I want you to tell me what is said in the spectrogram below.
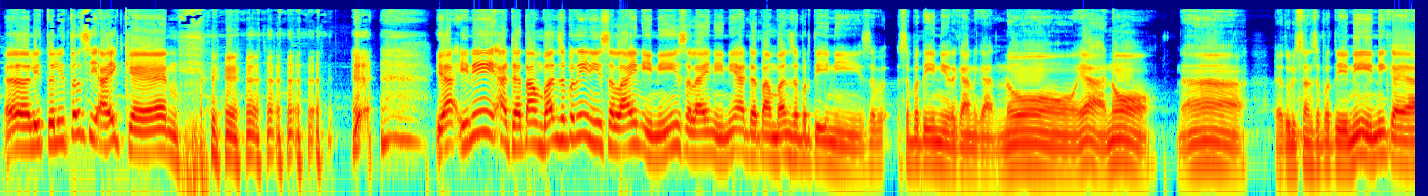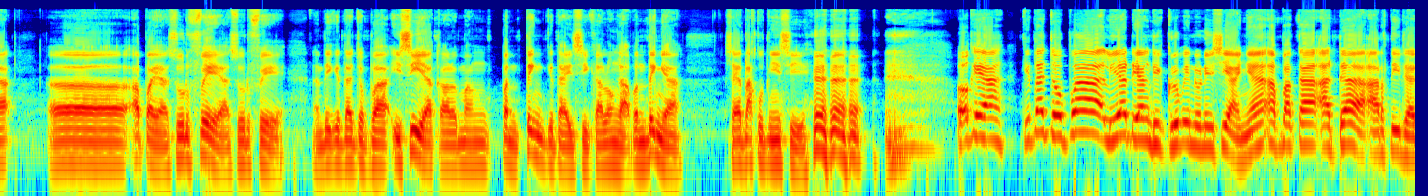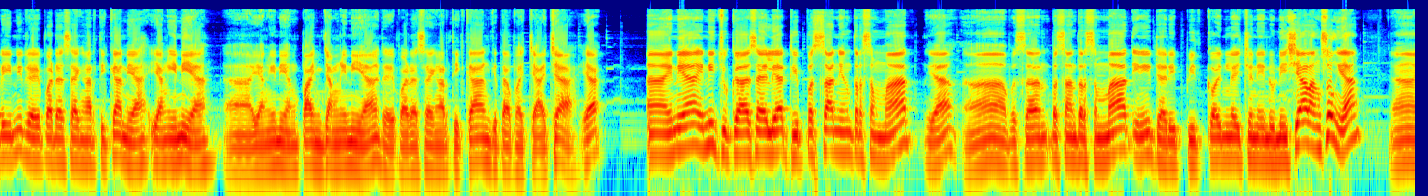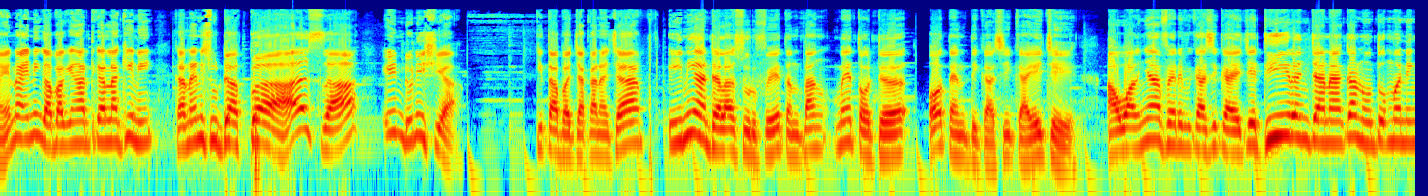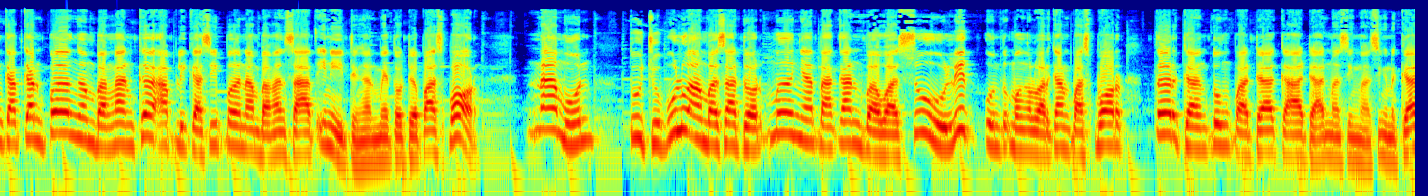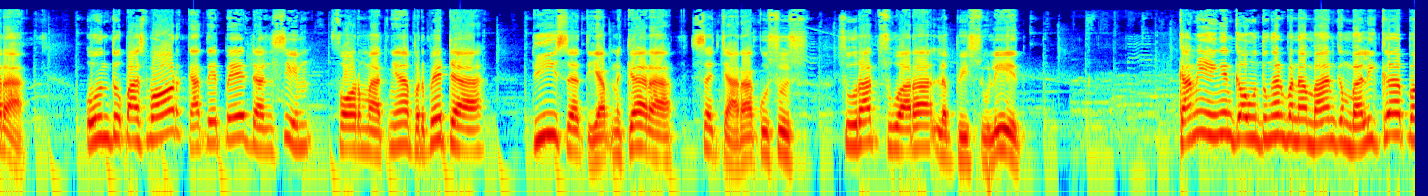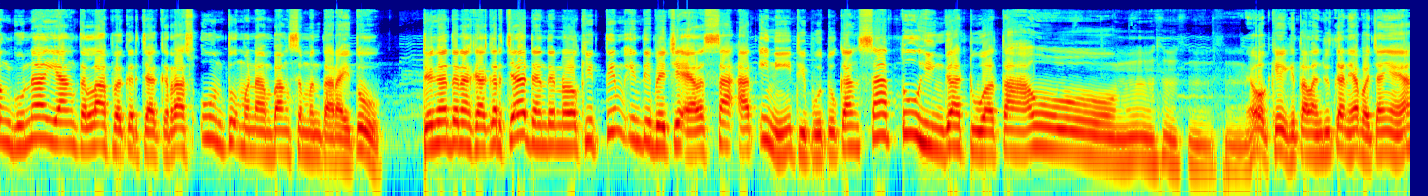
Uh, little little sih I can. ya, ini ada tambahan seperti ini. Selain ini, selain ini ada tambahan seperti ini. Sep seperti ini rekan-rekan. No, ya, no. Nah, ada tulisan seperti ini. Ini kayak uh, apa ya survei ya survei nanti kita coba isi ya kalau memang penting kita isi kalau nggak penting ya saya takut ngisi Oke ya, kita coba lihat yang di grup Indonesianya. Apakah ada arti dari ini daripada saya ngartikan ya? Yang ini ya, nah, yang ini yang panjang ini ya daripada saya ngartikan kita baca aja ya. Nah ini ya, ini juga saya lihat di pesan yang tersemat ya. Nah, pesan pesan tersemat ini dari Bitcoin Legend Indonesia langsung ya. Nah, ini ini nggak pakai ngartikan lagi nih, karena ini sudah bahasa Indonesia. Kita bacakan aja. Ini adalah survei tentang metode autentikasi KYC. Awalnya verifikasi KYC direncanakan untuk meningkatkan pengembangan ke aplikasi penambangan saat ini dengan metode paspor. Namun, 70 ambasador menyatakan bahwa sulit untuk mengeluarkan paspor tergantung pada keadaan masing-masing negara. Untuk paspor, KTP, dan SIM formatnya berbeda di setiap negara secara khusus. Surat suara lebih sulit. Kami ingin keuntungan penambangan kembali ke pengguna yang telah bekerja keras untuk menambang sementara itu. Dengan tenaga kerja dan teknologi tim inti BCL saat ini dibutuhkan 1 hingga 2 tahun. Oke, kita lanjutkan ya bacanya ya.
